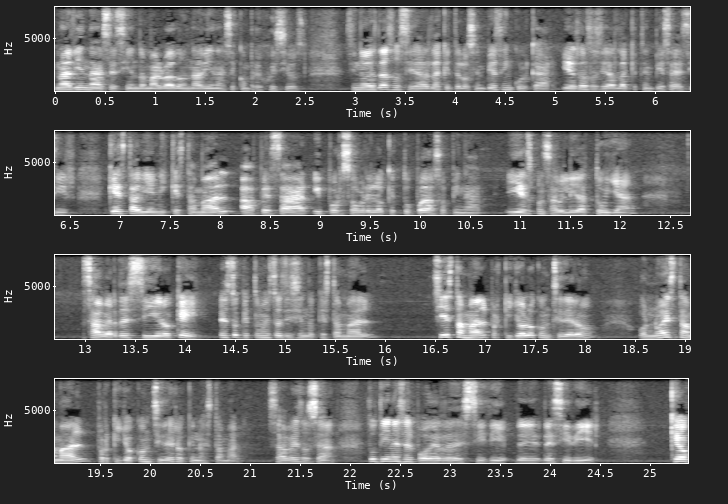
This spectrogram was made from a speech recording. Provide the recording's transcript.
nadie nace siendo malvado, nadie nace con prejuicios, sino es la sociedad la que te los empieza a inculcar y es la sociedad la que te empieza a decir qué está bien y qué está mal a pesar y por sobre lo que tú puedas opinar. Y es responsabilidad tuya saber decir, ok, esto que tú me estás diciendo que está mal, sí está mal porque yo lo considero, o no está mal porque yo considero que no está mal, ¿sabes? O sea, tú tienes el poder de decidir, de decidir qué,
